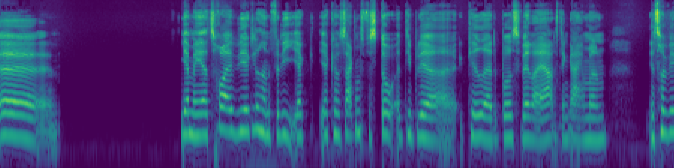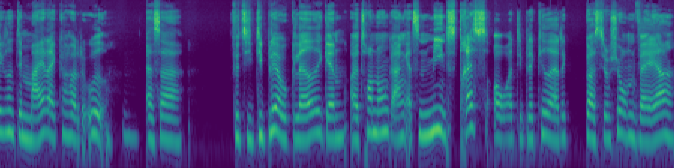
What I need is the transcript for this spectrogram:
øh, jamen, jeg tror i virkeligheden, fordi jeg, jeg kan jo sagtens forstå, at de bliver kede af det, både Svend og Ernst en gang imellem. Jeg tror i virkeligheden, det er mig, der ikke kan holde det ud. Mm. Altså, fordi de bliver jo glade igen, og jeg tror nogle gange, at sådan min stress over, at de bliver ked af det, gør situationen værre,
